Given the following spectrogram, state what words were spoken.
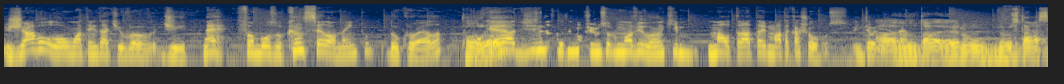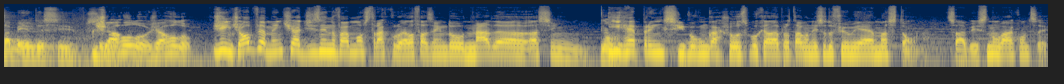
já rolou uma tentativa de, né, famoso cancelamento do Cruella. Rolou? Porque a Disney tá fazendo um filme sobre uma vilã que maltrata e mata cachorros, em teoria. Ah, né? não tava, eu não, não estava sabendo desse. Já rolou, já rolou. Gente, obviamente a Disney não vai mostrar a Cruella fazendo nada, assim, não. irrepreensível com cachorros porque ela é protagonista do filme Emma Stone sabe? Isso não vai acontecer.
